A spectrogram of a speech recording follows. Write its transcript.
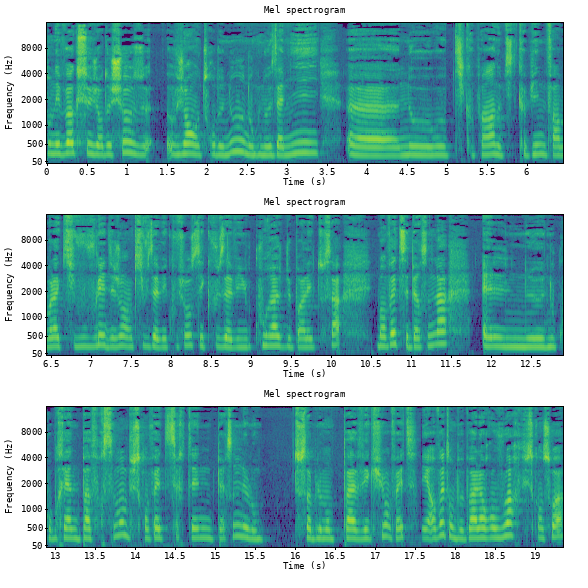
on évoque ce genre de choses aux gens autour de nous, donc nos amis, euh, nos petits copains, nos petites copines, enfin voilà, qui vous voulez, des gens en qui vous avez confiance et que vous avez eu le courage de parler de tout ça, mais en fait ces personnes-là, elles ne nous comprennent pas forcément puisqu'en fait certaines personnes ne l'ont tout simplement pas vécu en fait. Et en fait, on peut pas leur en voir puisqu'en soi,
